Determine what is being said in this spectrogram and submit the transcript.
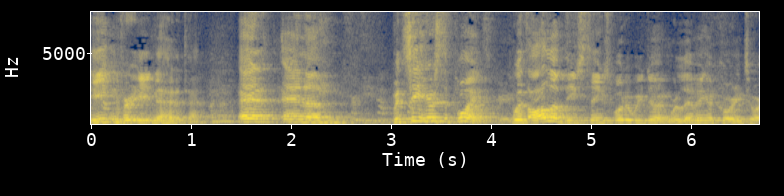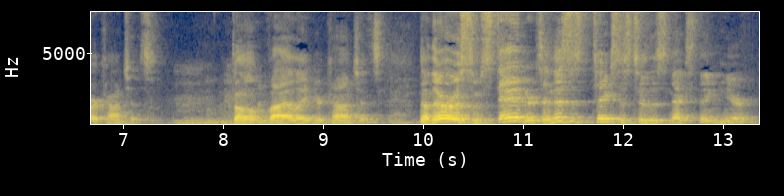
eating for eating ahead of time. And and um, but see, here's the point. With all of these things, what are we doing? We're living according to our conscience. Don't violate your conscience. Now there are some standards, and this is, takes us to this next thing here.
